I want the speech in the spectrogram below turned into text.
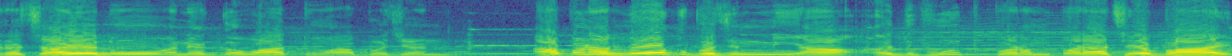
રચાયેલું અને ગવાતું આ ભજન. આપણા લોક ભજનની આ અદ્ભુત પરંપરા છે ભાઈ,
